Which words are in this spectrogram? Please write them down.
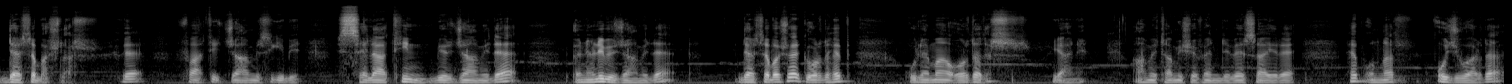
derse başlar. Ve Fatih Camisi gibi Selatin bir camide, önemli bir camide derse başlar ki orada hep ulema oradadır. Yani Ahmet Hamiş Efendi vesaire hep onlar o civarda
